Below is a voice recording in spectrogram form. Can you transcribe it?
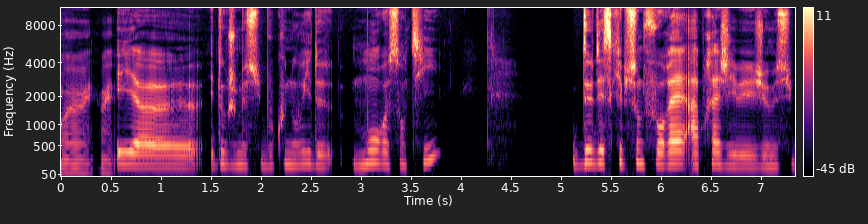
ouais, ouais, ouais. Et, euh, et donc, je me suis beaucoup nourrie de mon ressenti, de descriptions de forêt. Après, je me suis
